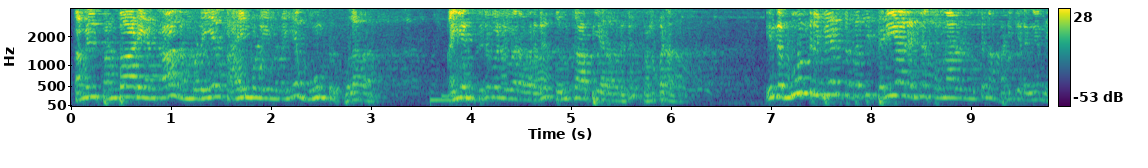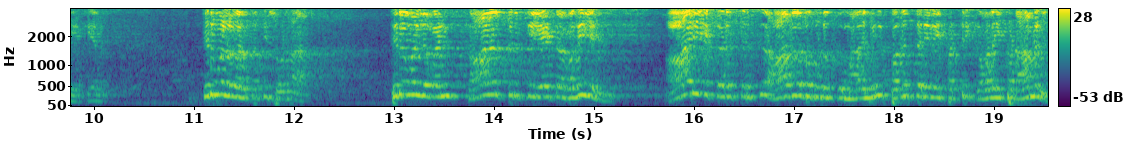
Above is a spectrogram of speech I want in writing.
தமிழ் பண்பாடு என்றால் நம்முடைய தாய்மொழியினுடைய மூன்று புலவர். ஐயன் திருவள்ளுவர் அவர்கள் தொல்காப்பியர் அவர்கள் கம்பன் இந்த மூன்று பேரத்தை பத்தி பெரியார் என்ன சொன்னார்கள் மட்டும் நான் படிக்கிறேங்க நீங்க கேளு திருவள்ளுவர் பத்தி சொல்றார். திருவள்ளுவன் காலத்திற்கு ஏற்ற வகையில் ஆரிய கருத்திற்கு ஆதரவு கொடுக்கும் அளவில் பகுத்தறிவை பற்றி கவலைப்படாமல்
